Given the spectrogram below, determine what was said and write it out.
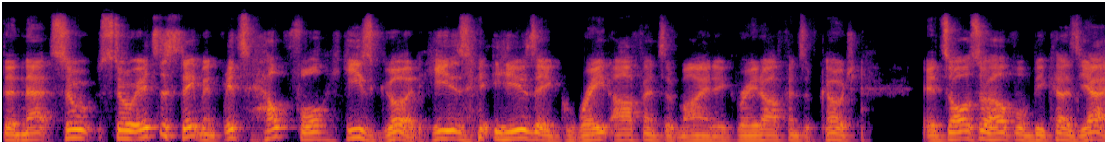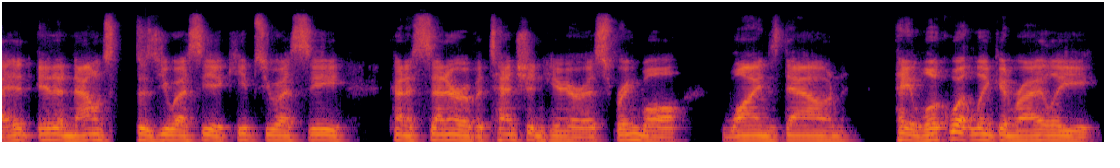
than that. So so it's a statement. It's helpful. He's good. He is he is a great offensive mind, a great offensive coach. It's also helpful because yeah, it, it announces USC. It keeps USC kind of center of attention here as spring ball winds down. Hey, look what Lincoln Riley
